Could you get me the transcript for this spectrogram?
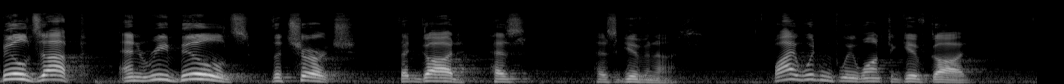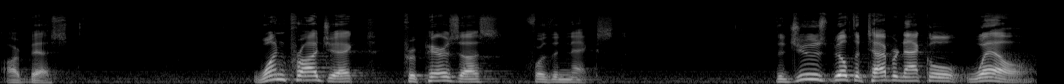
builds up and rebuilds the church that God has has given us. Why wouldn't we want to give God our best? One project prepares us for the next. The Jews built the tabernacle well,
